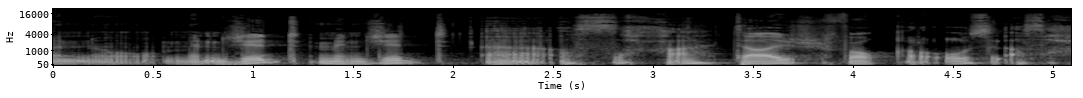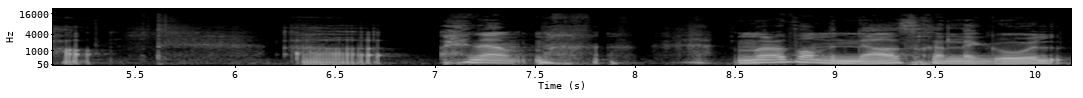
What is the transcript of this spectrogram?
إنه من جد من جد الصحة تاج فوق رؤوس الأصحاء. إحنا معظم الناس خلينا نقول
